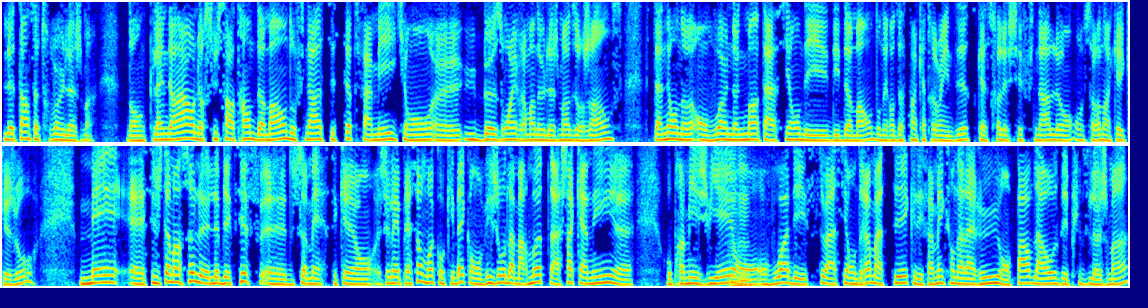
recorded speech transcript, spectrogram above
le temps de se trouver un logement. Donc l'année dernière, on a reçu 130 demandes. Au final, c'est sept familles qui ont euh, eu besoin vraiment d'un logement d'urgence. Cette année, on, on voit une augmentation des, des, demandes. On est rendu à 190. Quel sera le chiffre final on, le saura dans quelques jours. Mais euh, c'est justement ça l'objectif du sommet. C'est que j'ai l'impression, moi, qu'au Québec, on vit jour de la marmotte à chaque année au 1er juillet. Mm-hmm. on, voit des situations dramatiques, des familles qui sont dans la rue, on parle de la hausse des prix du logement.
